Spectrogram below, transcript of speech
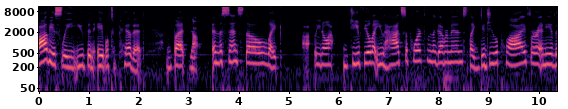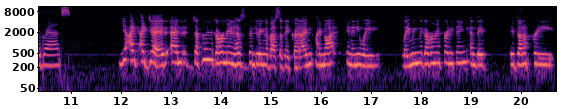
obviously, you've been able to pivot, but Yeah. in the sense, though, like, you know, do you feel that you had support from the government? Like, did you apply for any of the grants? Yeah, I, I did, and definitely the government has been doing the best that they could. I'm I'm not in any way blaming the government for anything, and they've they've done a pretty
